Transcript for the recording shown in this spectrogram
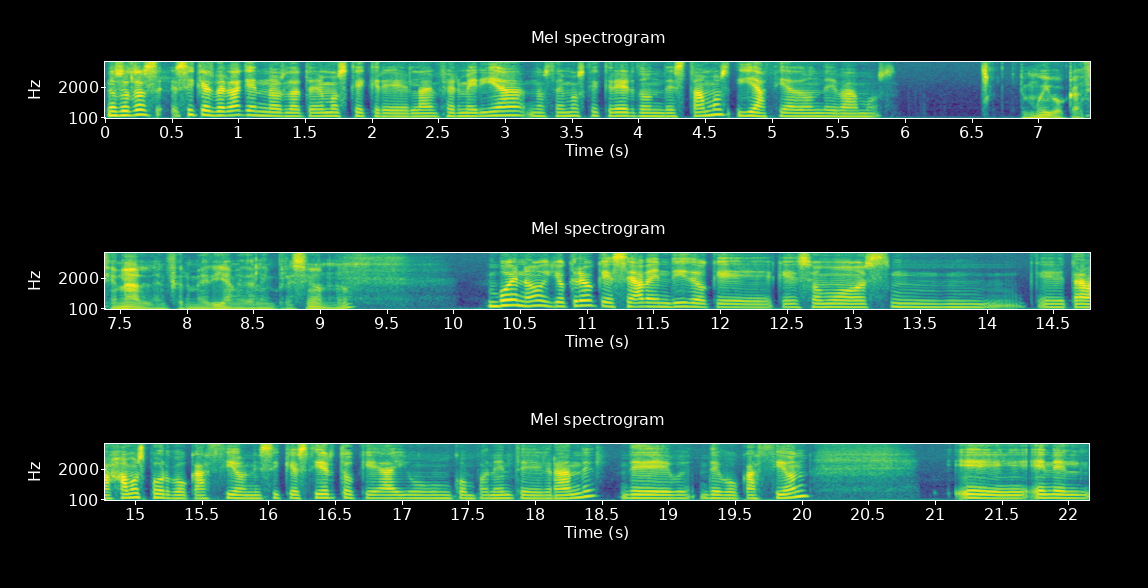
Nosotros sí que es verdad que nos lo tenemos que creer. La enfermería nos tenemos que creer dónde estamos y hacia dónde vamos. Es muy vocacional la enfermería, me da la impresión, ¿no? Bueno, yo creo que se ha vendido que, que somos, mm, que trabajamos por vocación y sí que es cierto que hay un componente grande de, de vocación. Eh, en, el,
